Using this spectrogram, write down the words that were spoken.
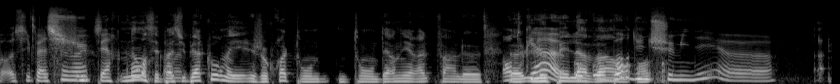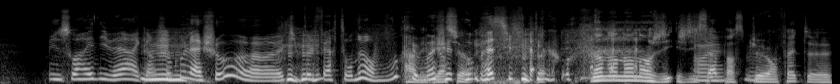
Bon, c'est pas super court. non, c'est pas même. super court, mais je crois que ton, ton dernier. Enfin, le. En Euh, tout cas, l'EP au- au, bord en- d'une en- cheminée. euh, une soirée d'hiver avec un mmh. chocolat chaud, euh, tu peux le faire tourner en boucle. Ah, Moi, je trouve pas super court. Non, non, non, non, je dis, ça parce que, en fait, euh,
